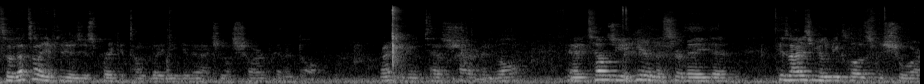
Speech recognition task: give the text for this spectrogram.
So that's all you have to do is just break a tongue blade and you get an actual sharp and a dull. Right, we're gonna test sharp and dull. And it tells you here in the survey that his eyes are gonna be closed for sure.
